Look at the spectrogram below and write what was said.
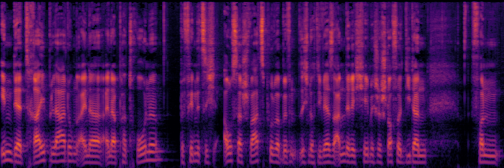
in der Treibladung einer, einer Patrone befindet sich außer Schwarzpulver befinden sich noch diverse andere chemische Stoffe, die dann von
